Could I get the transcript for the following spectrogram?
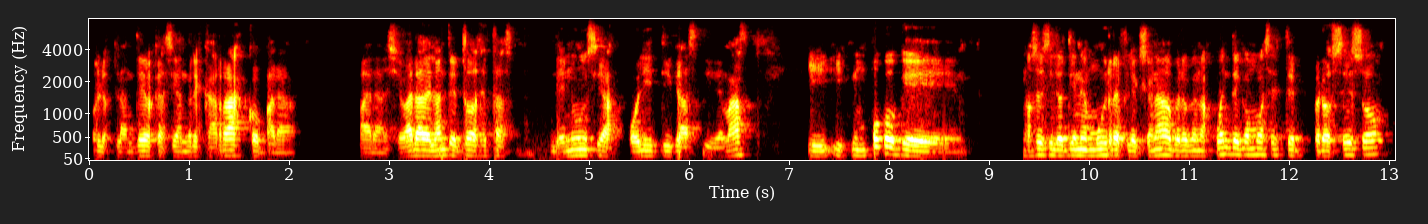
o los planteos que hacía Andrés Carrasco para, para llevar adelante todas estas denuncias políticas y demás, y, un poco que, no sé si lo tiene muy reflexionado, pero que nos cuente cómo es este proceso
